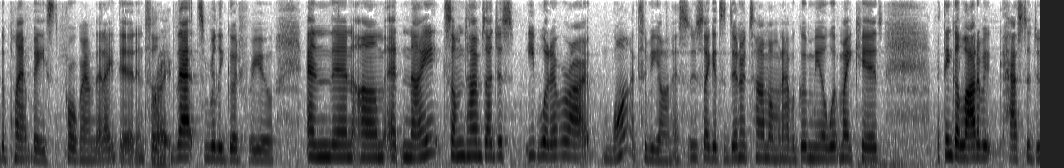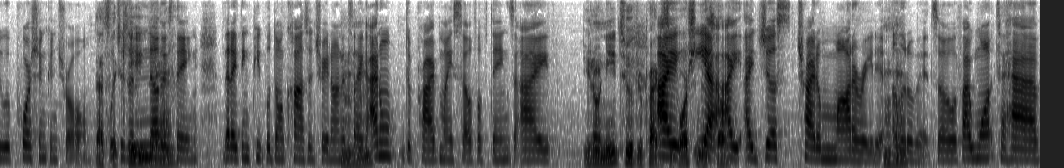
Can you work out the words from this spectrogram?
the plant-based program that I did, and so Right. that's really good for you. And then um, at night, sometimes I just eat whatever I want. To be honest, it's like it's dinner time. I'm gonna have a good meal with my kids. I think a lot of it has to do with portion control, That's the which is another yeah. Mm-hmm. thing that I think people don't concentrate on. It's like I don't deprive myself of things. I you don't need to if you're practicing I portion yeah, control. I, I just try to moderate it a little bit. So if I want to have,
